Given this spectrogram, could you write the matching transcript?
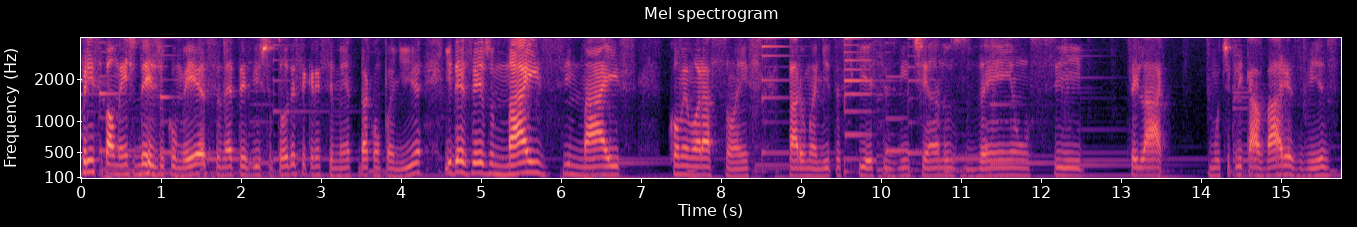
principalmente desde o começo, né, ter visto todo esse crescimento da companhia e desejo mais e mais comemorações para o Manitas que esses 20 anos venham se, sei lá, multiplicar várias vezes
